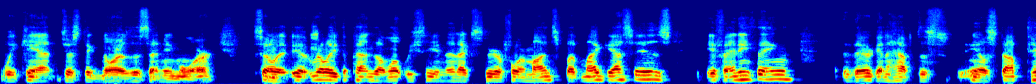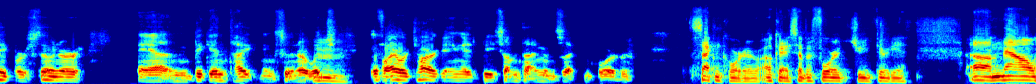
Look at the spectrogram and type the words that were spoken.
we can't just ignore this anymore. So hmm. it, it really depends on what we see in the next three or four months. But my guess is, if anything, they're going to have to, you know, stop taper sooner and begin tightening sooner. Which, mm. if I were targeting, it'd be sometime in the second quarter. Second quarter. Okay, so before June thirtieth. Um, now,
